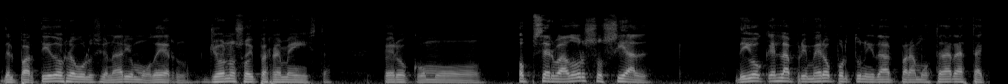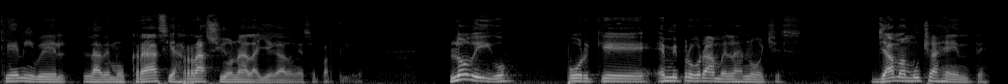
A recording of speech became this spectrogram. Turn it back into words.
del Partido Revolucionario Moderno. Yo no soy PRMista, pero como observador social, digo que es la primera oportunidad para mostrar hasta qué nivel la democracia racional ha llegado en ese partido. Lo digo porque en mi programa en las noches llama mucha gente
